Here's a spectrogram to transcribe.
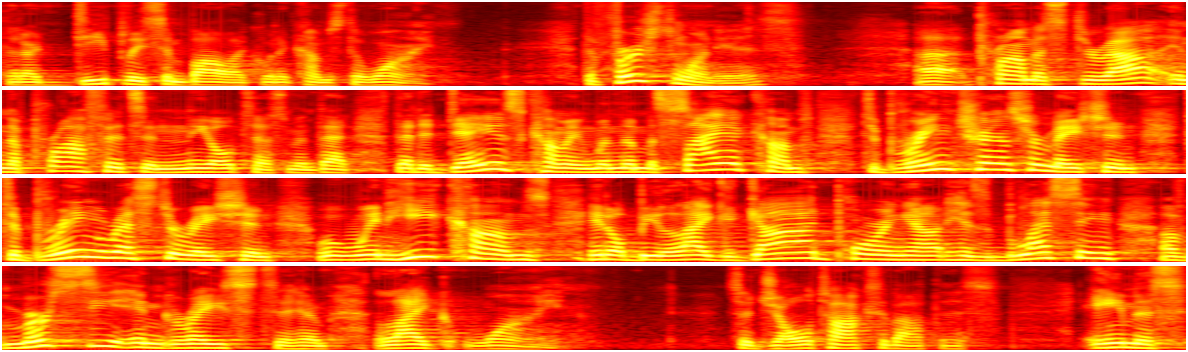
that are deeply symbolic when it comes to wine. The first one is uh, promised throughout in the prophets and in the Old Testament that, that a day is coming when the Messiah comes to bring transformation, to bring restoration. When he comes, it'll be like God pouring out his blessing of mercy and grace to him like wine. So Joel talks about this. Amos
